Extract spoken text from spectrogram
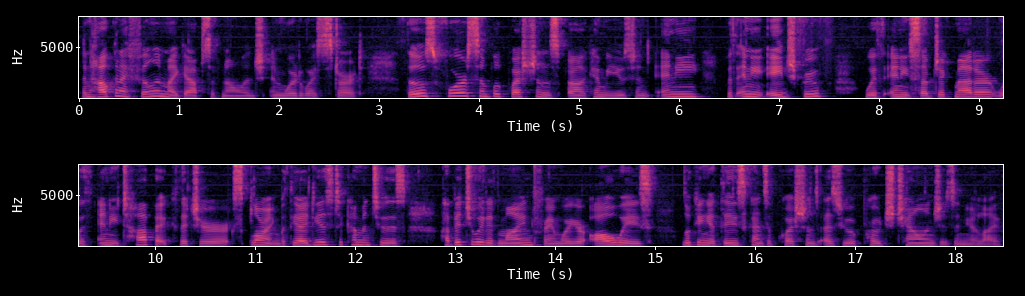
Then how can I fill in my gaps of knowledge and where do I start? Those four simple questions uh, can be used in any, with any age group, with any subject matter, with any topic that you're exploring. But the idea is to come into this habituated mind frame where you're always looking at these kinds of questions as you approach challenges in your life.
